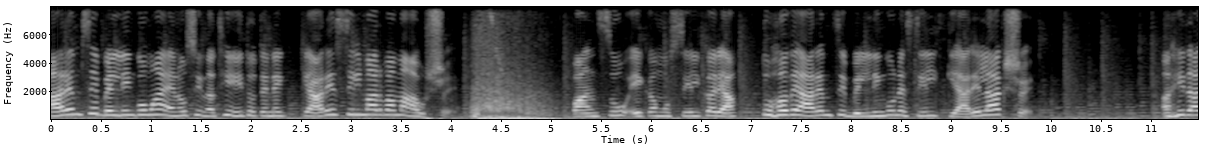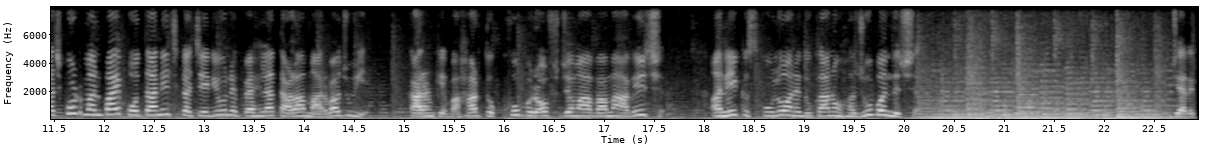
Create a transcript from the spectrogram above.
આરએમસી બિલ્ડિંગોમાં એનઓસી નથી, તો તેને ક્યારે સીલ મારવામાં આવશે? પાંચસો એકમો સીલ કર્યા, તો હવે આરએમસી બિલ્ડિંગોને સીલ ક્યારે લાગશે? અહીં રાજકોટ મનપાએ પોતાની જ કચેરીઓને પહેલા તાળા મારવા જોઈએ, કારણ કે બહાર તો ખૂબ રોફ જમાવવામાં આવે છે. અનેક સ્કૂલો અને દુકાનો હજુ બંધ છે. જ્યારે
